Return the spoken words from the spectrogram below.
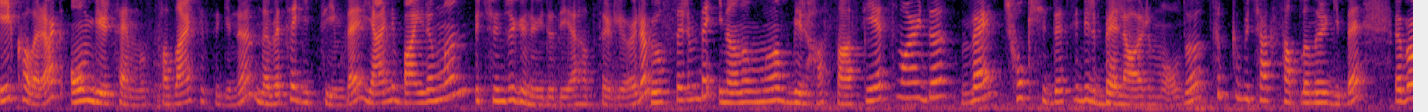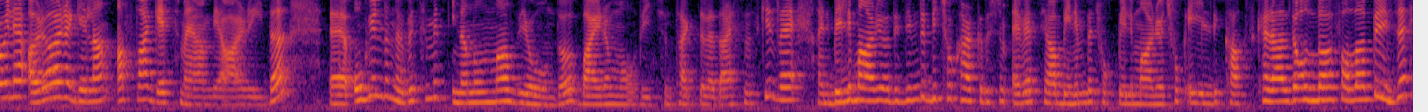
İlk olarak 11 Temmuz pazartesi günü nöbete gittiğimde yani bayramın 3. günüydü diye hatırlıyorum. Göğüslerimde inanılmaz bir hassasiyet vardı ve çok şiddetli bir bel ağrım oldu. Tıpkı bıçak saplanır gibi ve böyle ara ara gelen asla geçmeyen bir ağrıydı. Ee, o gün de nöbetimiz inanılmaz yoğundu. Bayram olduğu için takdir edersiniz ki ve hani belim ağrıyor dediğimde birçok arkadaşım evet ya benim de çok belim ağrıyor. Çok eğildik kalktık herhalde ondan falan deyince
